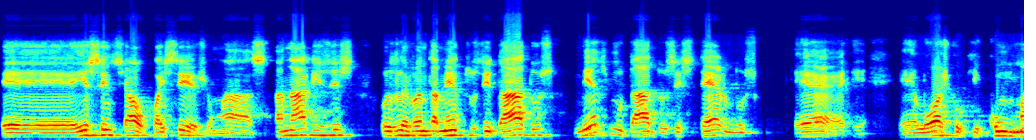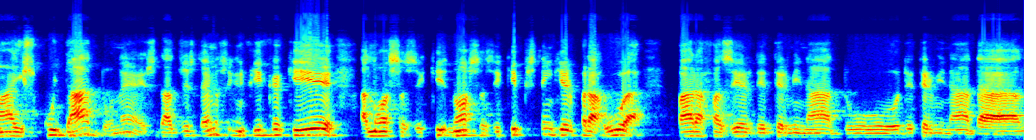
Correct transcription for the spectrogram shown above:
é essencial, quais sejam as análises os levantamentos de dados, mesmo dados externos, é, é, lógico que com mais cuidado, né? Esses dados externos significa que as nossas, equi nossas equipes têm que ir para a rua para fazer determinado, determinada,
